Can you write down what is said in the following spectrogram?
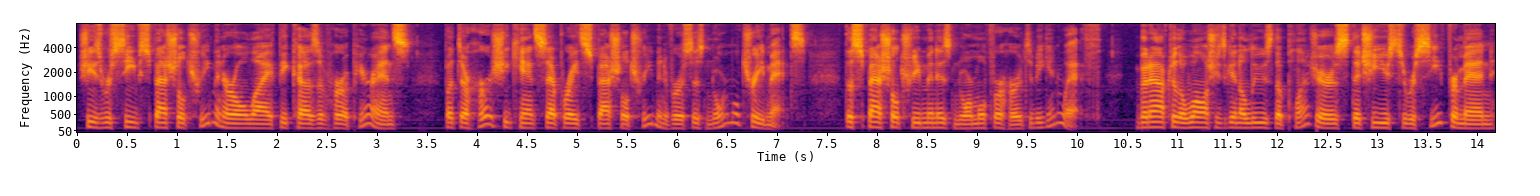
She's received special treatment her whole life because of her appearance, but to her, she can't separate special treatment versus normal treatments. The special treatment is normal for her to begin with. But after the wall, she's going to lose the pleasures that she used to receive from men,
